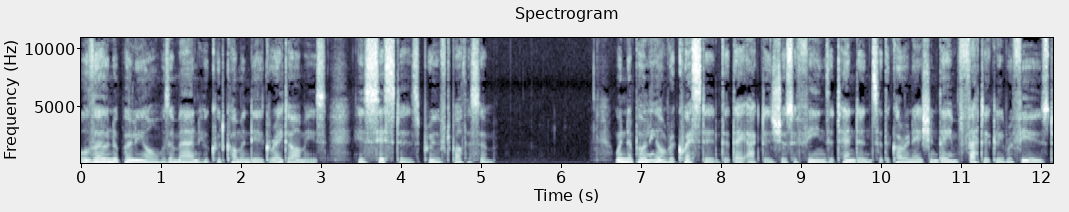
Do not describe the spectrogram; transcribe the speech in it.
Although Napoleon was a man who could commandeer great armies, his sisters proved bothersome. When Napoleon requested that they act as Josephine's attendants at the coronation, they emphatically refused.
